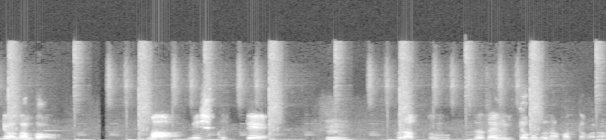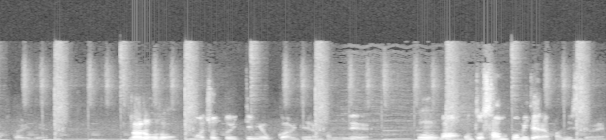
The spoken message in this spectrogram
いや、なんか、まあ、飯食って、うん。ふらっと、太宰府行ったことなかったから、二人で。なるほど。まあ、ちょっと行ってみようか、みたいな感じで、うん。まあ、ほんと散歩みたいな感じですよね。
